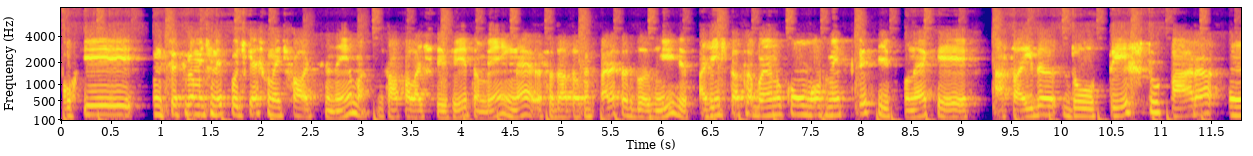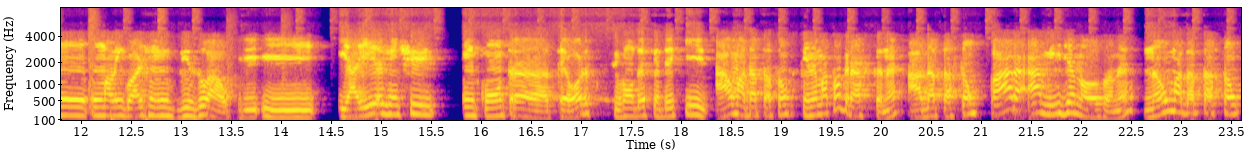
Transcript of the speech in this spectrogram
porque, especificamente nesse podcast, quando a gente fala de cinema, e fala falar de TV também, né? Essa adaptação para essas duas mídias, a gente está trabalhando com um movimento específico, né? Que é a saída do texto para um, uma linguagem visual. E, e, e aí a gente encontra teóricos que vão defender que há uma adaptação cinematográfica, né? A adaptação para a mídia nova, né? Não uma adaptação,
